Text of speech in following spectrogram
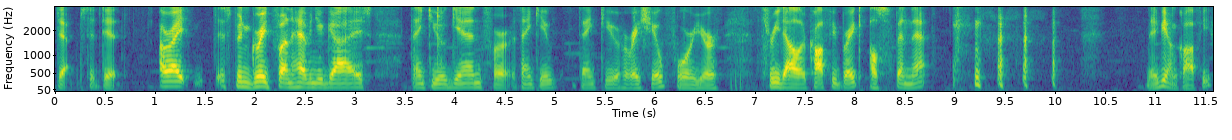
depth, it did. All right, it's been great fun having you guys. Thank you again for, thank you, thank you, Horatio, for your $3 coffee break. I'll spend that. Maybe on coffee.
